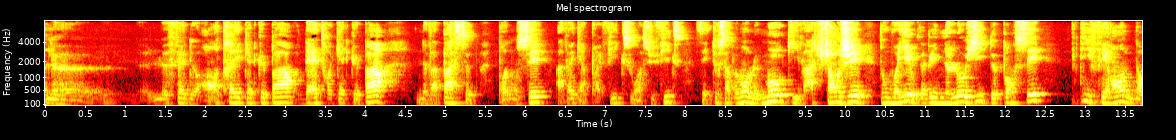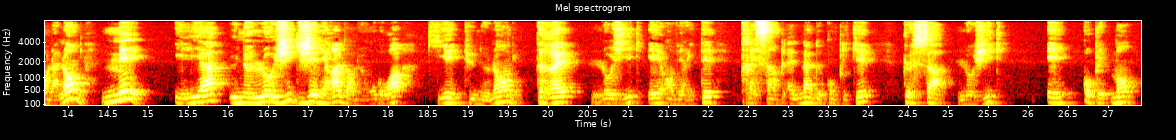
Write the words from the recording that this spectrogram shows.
le, fait de rentrer quelque part, d'être quelque part, ne va pas se prononcer avec un préfixe ou un suffixe, c'est tout simplement le mot qui va changer. Donc vous voyez, vous avez une logique de pensée différente dans la langue, mais il y a une logique générale dans le hongrois qui est une langue très logique et en vérité très simple. Elle n'a de compliqué que sa logique est complètement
